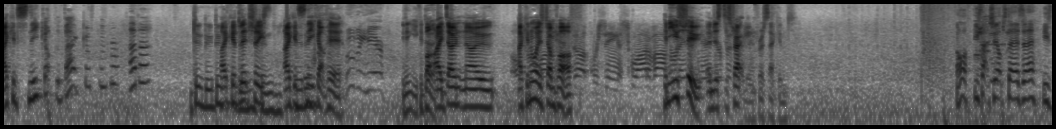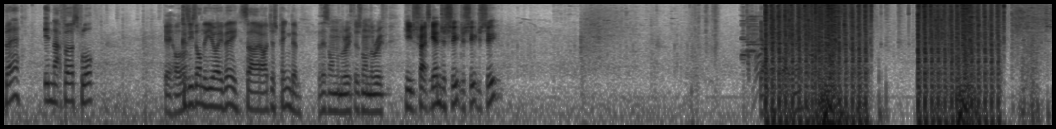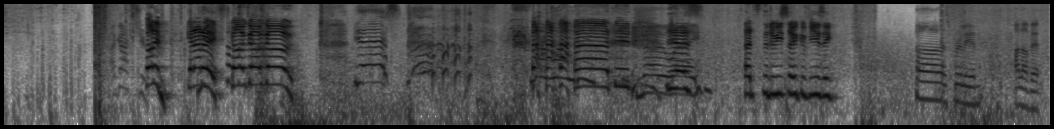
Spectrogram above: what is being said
I could sneak up the back of the ladder. Ding, ding, ding, I could ding, literally, ding, I could ding, sneak ding. up here, Moving. You think you could do but I don't know. I can always jump off. Heads up, we're seeing a squad of Can you shoot and just distract position. them for a second? Oh, he's actually upstairs there. He's there in that first floor Okay, hold on. because he's on the UAV. So I just pinged him. There's one on the roof. There's one on the roof. Can you distract again? Just shoot. Just shoot. Just shoot. Yeah, that's following me. I got you. Got him! Get out of it! Go, go, go! Yes. Dude. No Yes. way. That's going to be so confusing. Oh, that's brilliant. I love it.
